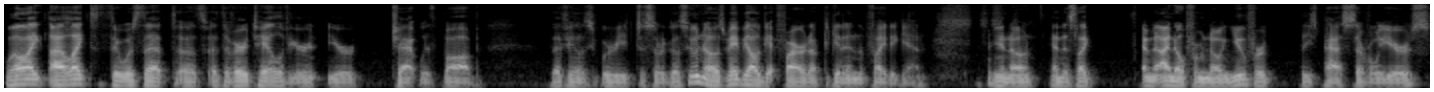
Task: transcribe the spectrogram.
Well, I, I liked there was that uh, at the very tail of your your chat with Bob, that feels where he just sort of goes, "Who knows? Maybe I'll get fired up to get in the fight again," you know. And it's like, and I know from knowing you for these past several years,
